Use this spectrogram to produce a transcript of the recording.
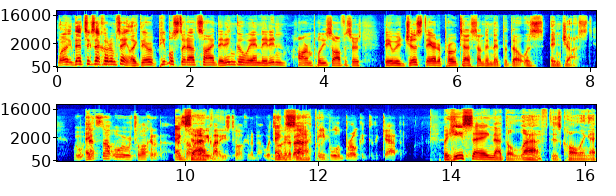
Well, that's exactly what I'm saying. Like there were people stood outside, they didn't go in, they didn't harm police officers. They were just there to protest something that they thought was unjust. We- and- that's not what we were talking about that's not Exactly. what anybody's talking about we're talking about people who broke into the capitol But he's saying that the left is calling it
